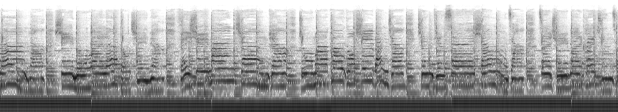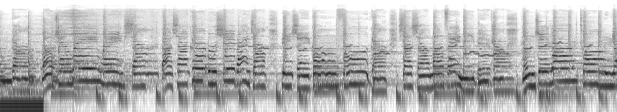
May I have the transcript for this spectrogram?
慢老，喜怒哀乐都奇妙。飞絮满城飘，竹马跑过石板桥，趁天色尚早，再去买块青葱糕。老犬微微笑。大侠可不是白叫，比谁功夫高。小小猫贼你别逃，哼只老童谣，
